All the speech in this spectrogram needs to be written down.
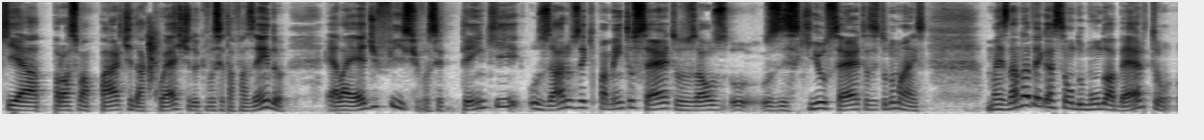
que é a próxima parte da quest do que você tá fazendo, ela é difícil, você tem que usar os equipamentos certos, usar os, os skills certos e tudo mais. Mas na navegação do mundo aberto,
